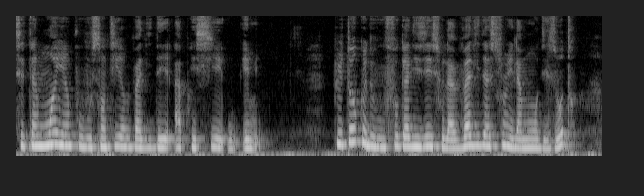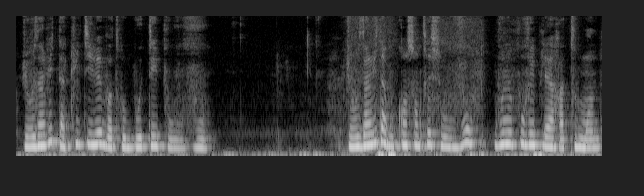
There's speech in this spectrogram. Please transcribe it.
C'est un moyen pour vous sentir validé, apprécié ou aimé. Plutôt que de vous focaliser sur la validation et l'amour des autres, Je vous invite à cultiver votre beauté pour vous. Je vous invite à vous concentrer sur vous. Vous ne pouvez plaire à tout le monde.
